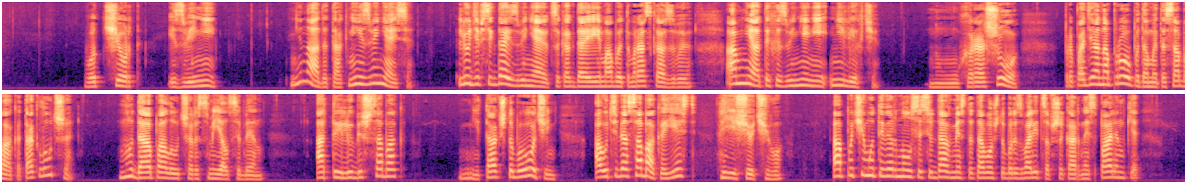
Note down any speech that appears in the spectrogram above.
«Вот черт, извини». «Не надо так, не извиняйся. Люди всегда извиняются, когда я им об этом рассказываю, а мне от их извинений не легче». «Ну, хорошо. Пропади она пропадом, эта собака, так лучше?» «Ну да, получше», — рассмеялся Бен. «А ты любишь собак?» «Не так, чтобы очень. А у тебя собака есть?» «Еще чего». «А почему ты вернулся сюда вместо того, чтобы развалиться в шикарной спаленке?»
